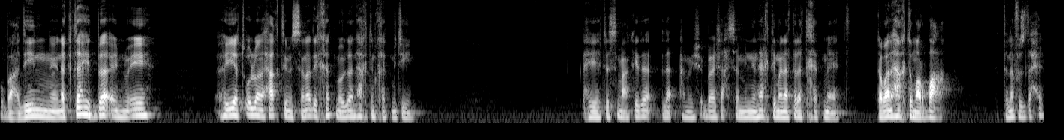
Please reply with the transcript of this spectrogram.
وبعدين نجتهد بقى إنه إيه هي تقول له أنا هختم السنة دي ختمة يقول لها أنا هختم ختمتين. هي تسمع كده لا مش باش أحسن مني أنا هختم أنا ثلاث ختمات. طب أنا هختم أربعة. التنافس ده حلو.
